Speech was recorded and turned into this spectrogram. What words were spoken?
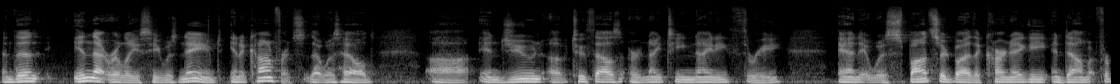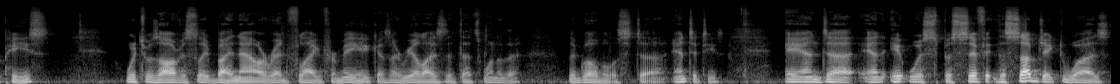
And then in that release, he was named in a conference that was held uh, in June of 2000 or 1993, and it was sponsored by the Carnegie Endowment for Peace, which was obviously by now a red flag for me because I realized that that's one of the the globalist uh, entities. And, uh, and it was specific, the subject was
